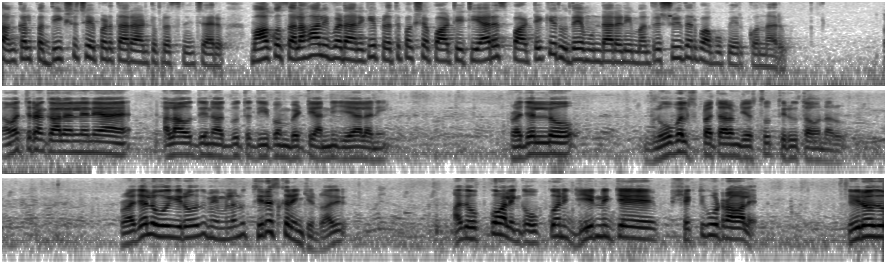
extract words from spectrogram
సంకల్ప దీక్ష చేపడతారా అంటూ ప్రశ్నించారు. మాకు సలహాలు ఇవ్వడానికి ప్రతిపక్ష పార్టీ టీఆర్ఎస్ పార్టీకి హృదయం ఉండాలని మంత్రి శ్రీధర్ బాబు పేర్కొన్నారు. సంవత్సరం కాలంలోనే అలావుద్దీన్ అద్భుత దీపం పెట్టి అన్ని చేయాలని ప్రజల్లో గ్లోబల్స్ ప్రచారం చేస్తూ తిరుగుతూ ఉన్నారు. ప్రజలు ఈరోజు మిమ్మల్ని తిరస్కరించారు అది అది ఒప్పుకోవాలి. ఇంకా ఒప్పుకొని జీర్ణించే శక్తి కూడా రావాలి. ఈరోజు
